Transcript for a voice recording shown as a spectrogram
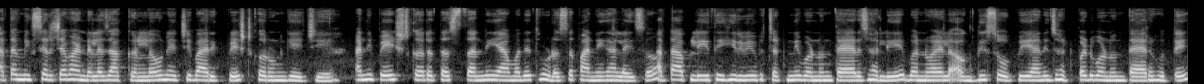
आता मिक्सरच्या भांड्याला झाकण लावून याची बारीक पेस्ट करून घ्यायची आहे. आणि पेस्ट करत असताना यामध्ये थोडंसं पाणी घालायचं. आता आपली इथे हिरवी चटणी बनवून तयार झाली आहे. बनवायला अगदी सोपी आणि झटपट बनवून तयार होते.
